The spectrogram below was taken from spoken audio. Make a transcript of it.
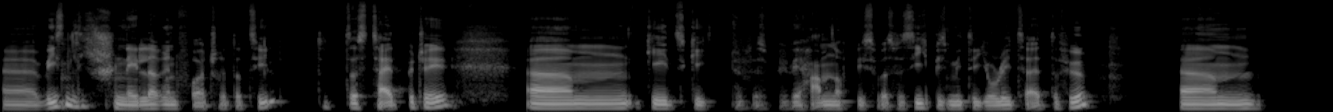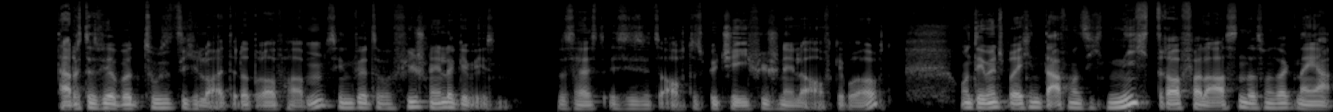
äh, wesentlich schnelleren Fortschritt erzielt. Das Zeitbudget ähm, geht, geht, wir haben noch bis, was weiß ich, bis Mitte Juli Zeit dafür. Ähm, Dadurch, dass wir aber zusätzliche Leute da drauf haben, sind wir jetzt aber viel schneller gewesen. Das heißt, es ist jetzt auch das Budget viel schneller aufgebraucht. Und dementsprechend darf man sich nicht darauf verlassen, dass man sagt, naja,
